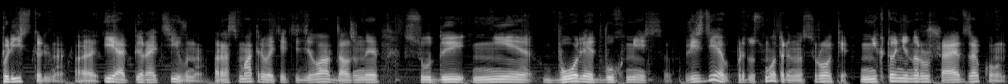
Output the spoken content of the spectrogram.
пристально э, и оперативно. Рассматривать эти дела должны суды не более двух месяцев. Везде предусмотрены сроки. Никто не нарушает закон.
